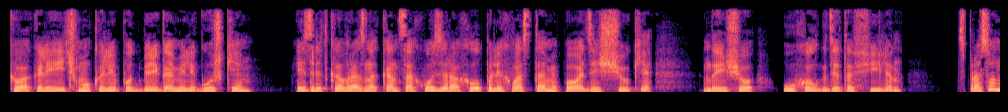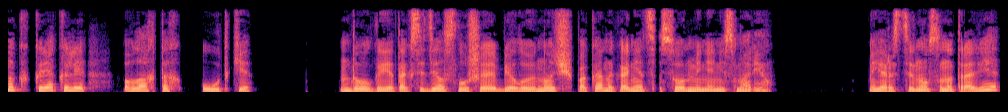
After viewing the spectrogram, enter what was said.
Квакали и чмокали под берегами лягушки, изредка в разных концах озера хлопали хвостами по воде щуки, да еще ухал где-то филин. С просонок крякали в лахтах утки — Долго я так сидел, слушая белую ночь, пока, наконец, сон меня не сморил. Я растянулся на траве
